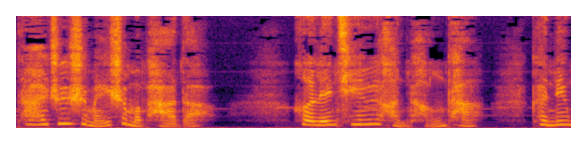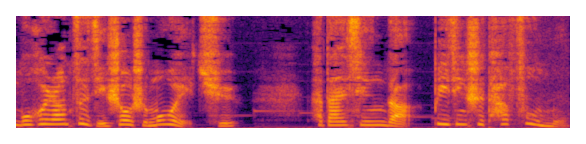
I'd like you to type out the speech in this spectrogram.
他还真是没什么怕的。赫连千羽很疼他，肯定不会让自己受什么委屈。他担心的毕竟是他父母。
